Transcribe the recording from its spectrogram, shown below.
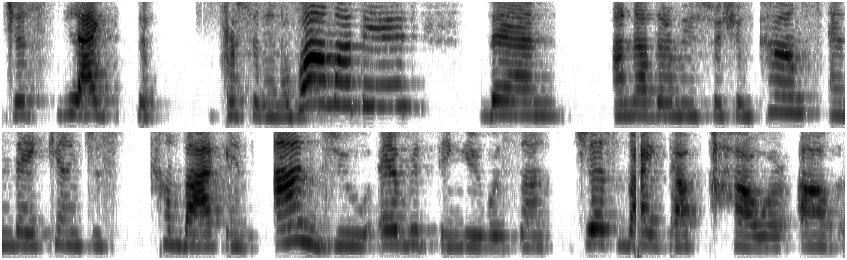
just like the President Obama did, then another administration comes and they can just come back and undo everything it was done just by the power of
